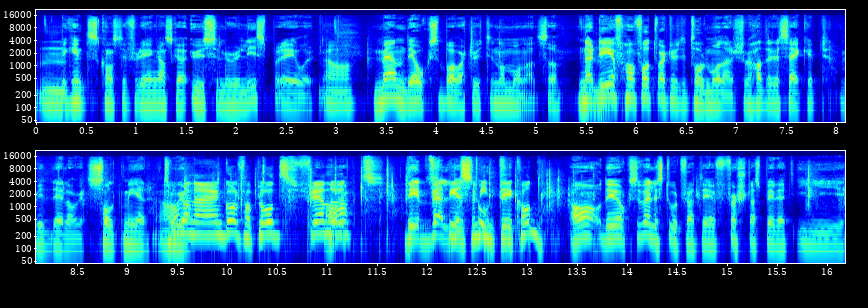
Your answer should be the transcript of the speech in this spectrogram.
Mm. Vilket inte är så konstigt för det är en ganska usel release på det i år. Ja, Men det har också bara varit ute i någon månad. Så när Mm. det har fått varit ute i 12 månader så hade det säkert vid det laget sålt mer, ja tror jag. men en golfapplåd för Ja, ett Det är spel väldigt som stort. inte är kod. Ja, och det är också väldigt stort för att det är första spelet i...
